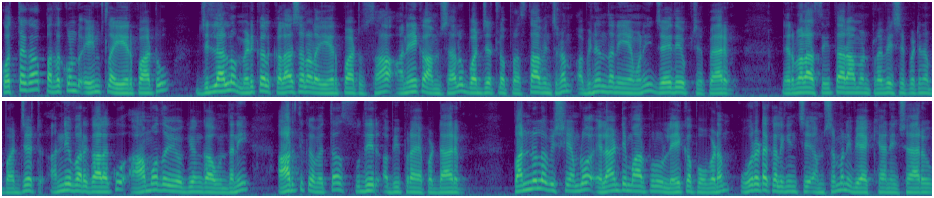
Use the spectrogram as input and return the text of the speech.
కొత్తగా పదకొండు ఎయిమ్స్ల ఏర్పాటు జిల్లాలో మెడికల్ కళాశాలల ఏర్పాటు సహా అనేక అంశాలు బడ్జెట్లో ప్రస్తావించడం అభినందనీయమని జయదేవ్ చెప్పారు. నిర్మలా సీతారామన్ ప్రవేశపెట్టిన బడ్జెట్ అన్ని వర్గాలకు ఆమోదయోగ్యంగా ఉందని ఆర్థికవేత్త సుధీర్ అభిప్రాయపడ్డారు. పన్నుల విషయంలో ఎలాంటి మార్పులు లేకపోవడం ఊరట కలిగించే అంశమని వ్యాఖ్యానించారు.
